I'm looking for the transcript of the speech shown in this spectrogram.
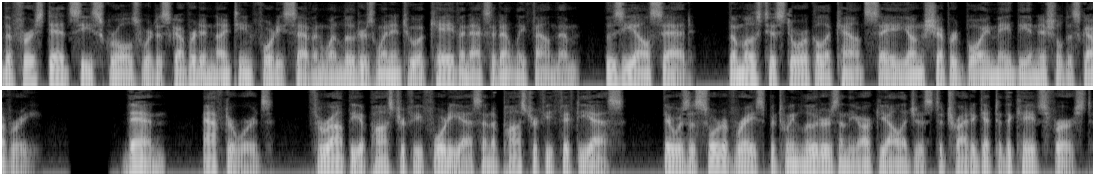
The first Dead Sea Scrolls were discovered in 1947 when looters went into a cave and accidentally found them, Uziel said. The most historical accounts say a young shepherd boy made the initial discovery. Then, afterwards, throughout the apostrophe 40s and apostrophe 50s, there was a sort of race between looters and the archaeologists to try to get to the caves first.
